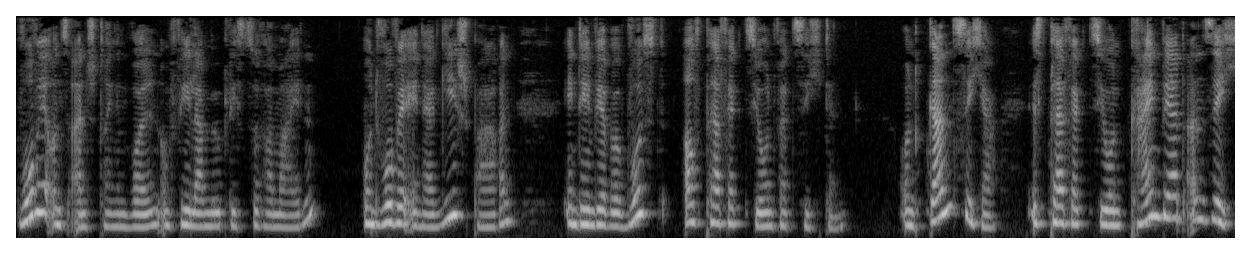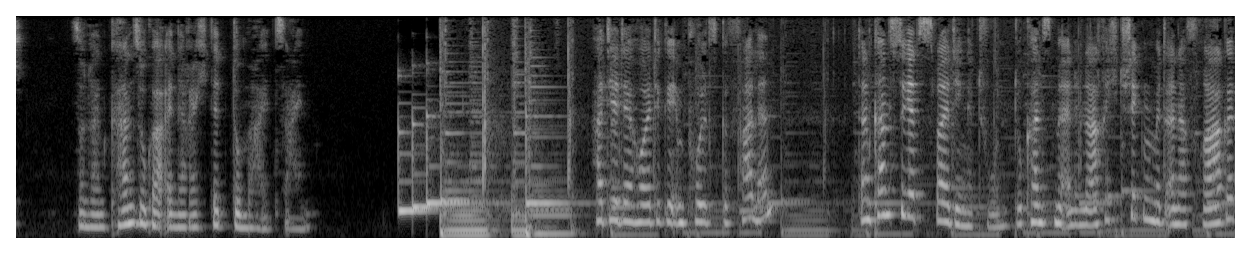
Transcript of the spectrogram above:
wo wir uns anstrengen wollen, um Fehler möglichst zu vermeiden und wo wir Energie sparen, indem wir bewusst auf Perfektion verzichten. Und ganz sicher ist Perfektion kein Wert an sich, sondern kann sogar eine rechte Dummheit sein. Hat dir der heutige Impuls gefallen? Dann kannst du jetzt zwei Dinge tun. Du kannst mir eine Nachricht schicken mit einer Frage,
